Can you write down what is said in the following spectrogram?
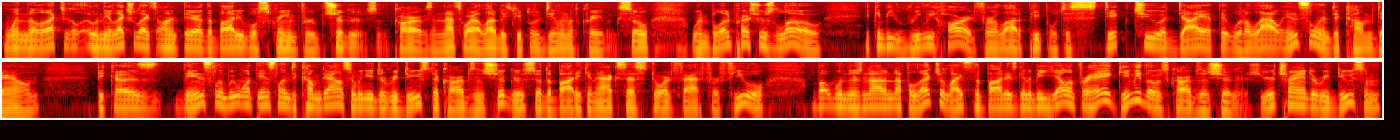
when the electro- when the electrolytes aren't there, the body will scream for sugars and carbs, and that's why a lot of these people are dealing with cravings. So when blood pressure is low, it can be really hard for a lot of people to stick to a diet that would allow insulin to come down because the insulin we want the insulin to come down so we need to reduce the carbs and sugars so the body can access stored fat for fuel. But when there's not enough electrolytes the body's going to be yelling for hey give me those carbs and sugars. You're trying to reduce them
